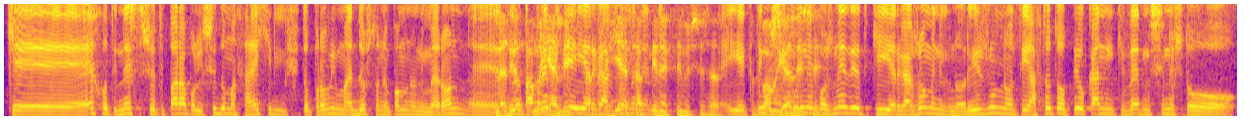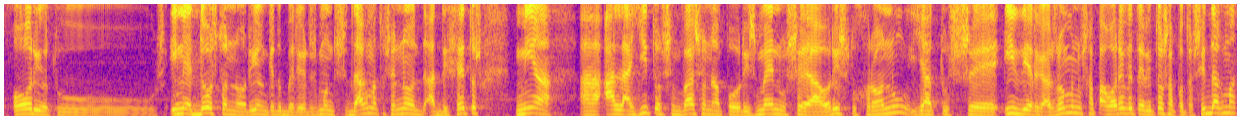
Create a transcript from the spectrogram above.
και έχω την αίσθηση ότι πάρα πολύ σύντομα θα έχει λυθεί το πρόβλημα εντός των επόμενων ημερών. Ε, Λέτε διότι πάμε πρέπει για και οι εργαζόμενοι. Αυτή είναι η εκτίμησή σας; Η εκτίμησή μου είναι πως ναι, διότι και οι εργαζόμενοι γνωρίζουν ότι αυτό το οποίο κάνει η κυβέρνηση είναι στο όριο του. είναι εντός των ορίων και των περιορισμών του συντάγματος, ενώ αντιθέτως μία α, αλλαγή των συμβάσεων από ορισμένους σε αορίστου χρόνου για τους ε, ήδη εργαζόμενους απαγορεύεται ρητός από το Σύνταγμα. Α,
